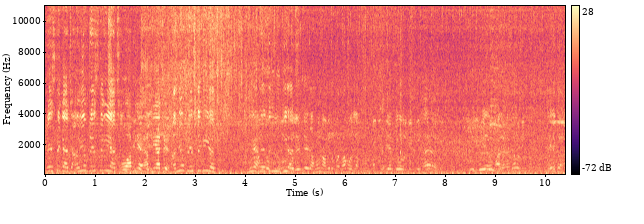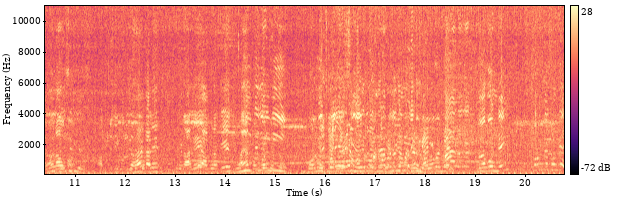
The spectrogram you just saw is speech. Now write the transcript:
প্রেস থেকে আছে আমিও প্রেস থেকেই আছি। ও আপনি আপনি আছেন? আমিও প্রেস থেকেই আছি। এখন আমি তো কথা বললাম আছি। আপনি যদি বলতে হয় তাহলে তাহলে আপনাকে আমি মা বোন নেই। সঙ্গে সঙ্গে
